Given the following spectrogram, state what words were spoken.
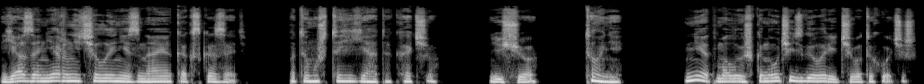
Я занервничала, не зная, как сказать. «Потому что и я так хочу». «Еще?» «Тони». «Нет, малышка, научись говорить, чего ты хочешь».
